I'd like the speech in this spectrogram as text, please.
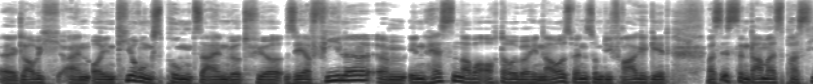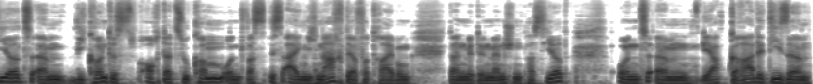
äh, glaube ich, ein Orientierungspunkt sein wird für sehr viele ähm, in Hessen, aber auch darüber hinaus, wenn es um die Frage geht, was ist denn damals passiert, ähm, wie konnte es auch dazu kommen und was ist eigentlich nach der Vertreibung dann mit den Menschen passiert. Und ähm, ja, gerade diese,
